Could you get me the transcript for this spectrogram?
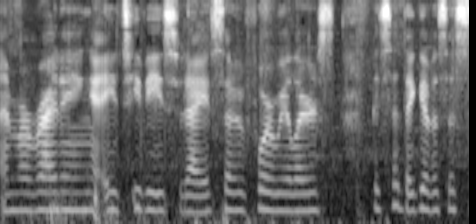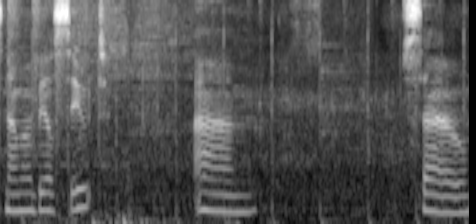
And we're riding ATVs today, so four-wheelers. They said they give us a snowmobile suit. Um, so,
